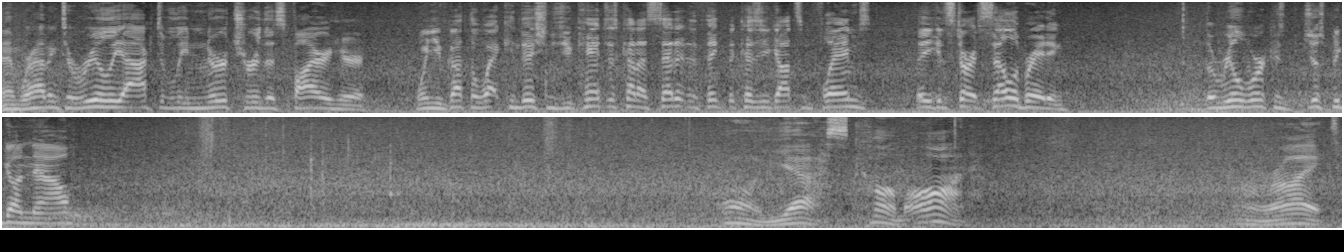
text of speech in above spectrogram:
And we're having to really actively nurture this fire here. When you've got the wet conditions, you can't just kind of set it and think because you got some flames that you can start celebrating. The real work has just begun now. Oh yes, come on. All right.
